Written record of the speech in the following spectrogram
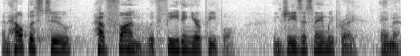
and help us to have fun with feeding your people. In Jesus' name we pray. Amen.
